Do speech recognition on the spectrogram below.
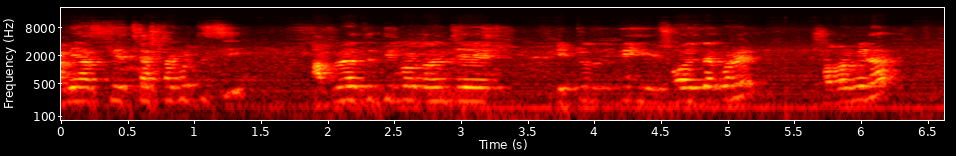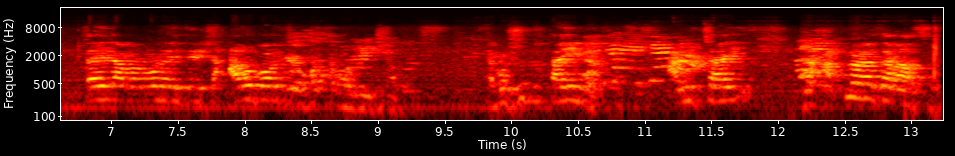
আমি আজকে চেষ্টা করতেছি, আপনারা যদি মনে করেন যে একটু যদি সহযোগিতা করেন সবাই মিলা। তাইলে আমার মনে হয় যে আরও বড় কেউ করতে পারবে এবং শুধু তাই না, আমি চাই আপনারা যারা আছেন,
